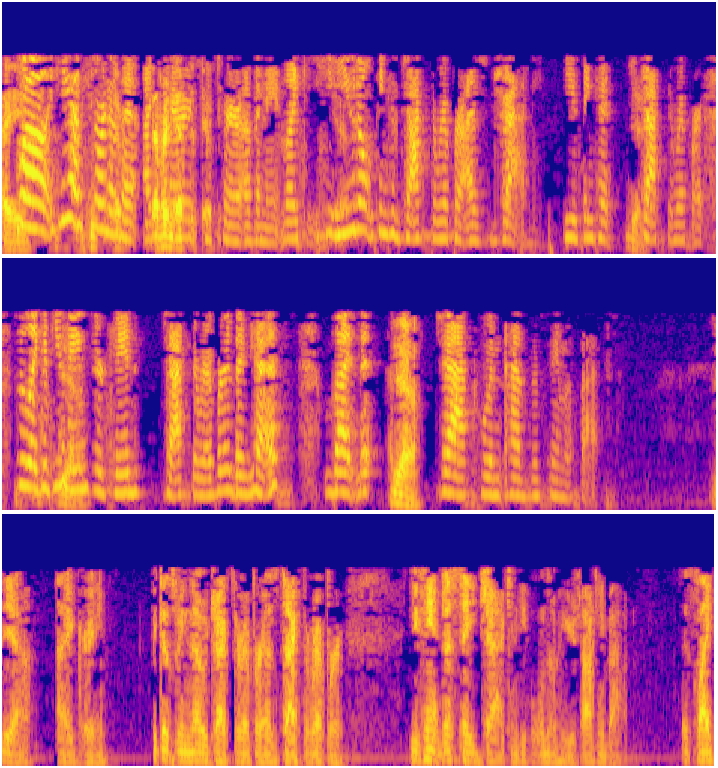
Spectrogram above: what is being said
I, Well, he has sort of never- a, a caricature of a name. Like, he, Yeah. you don't think of Jack the Ripper as Jack. You think it Yeah. Jack the Ripper. So, like, if you Yeah. named your kid Jack the Ripper, then yes, but Yeah. Jack wouldn't have the same effect. yeah, I agree. Because we know Jack the Ripper as Jack the Ripper. You can't just say Jack and people will know who you're talking about. It's like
